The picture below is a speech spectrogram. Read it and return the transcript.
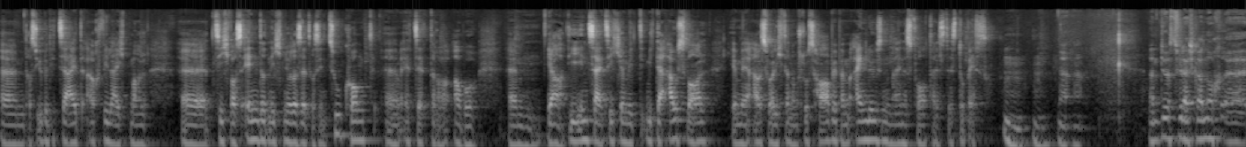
ähm, dass über die Zeit auch vielleicht mal äh, sich was ändert, nicht nur, dass etwas hinzukommt, äh, etc. Aber ähm, ja, die Insight sicher mit, mit der Auswahl, je mehr Auswahl ich dann am Schluss habe beim Einlösen meines Vorteils, desto besser. Mhm, mh, ja, ja. Ähm, du hast vielleicht gerade noch äh,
